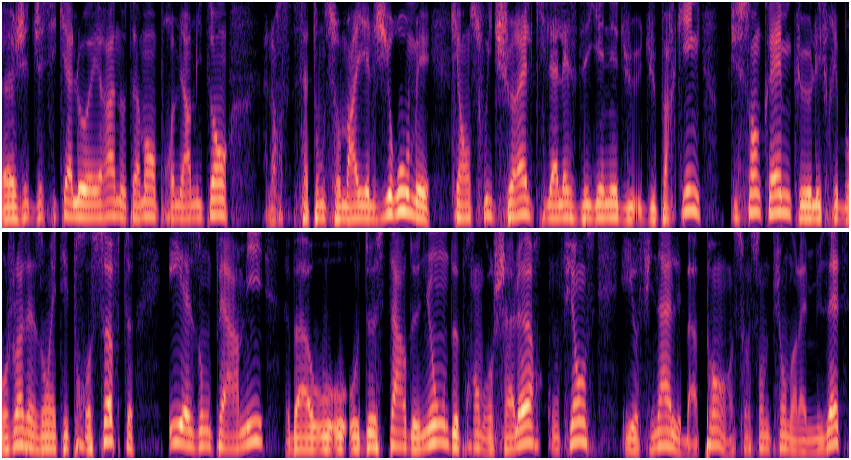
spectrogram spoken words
Euh, j'ai Jessica Loera notamment en première mi-temps alors ça tombe sur Marielle Giroud, mais qui est en switch sur elle, qui la laisse dégainer du, parking, tu sens quand même que les fribourgeoises, elles ont été trop soft et elles ont permis bah, aux, deux stars de Nyon de prendre chaleur, confiance, et au final, bah, pan, 60 pions dans la musette,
